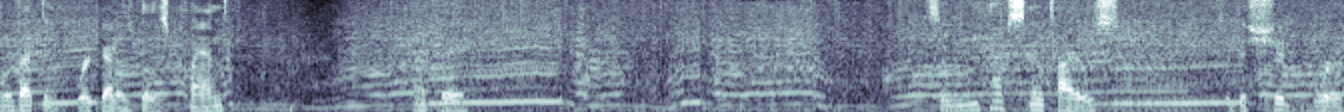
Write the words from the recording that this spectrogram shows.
Well, that didn't work out as well as planned. Okay. So we have snow tires. So this should work.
